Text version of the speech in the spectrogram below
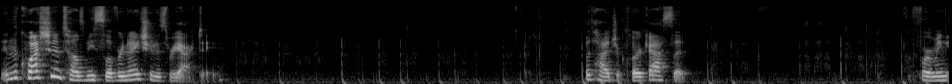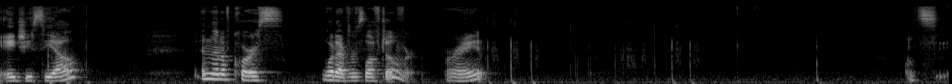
In the question, it tells me silver nitrate is reacting with hydrochloric acid, forming AgCl, and then, of course, whatever's left over, right? Let's see.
